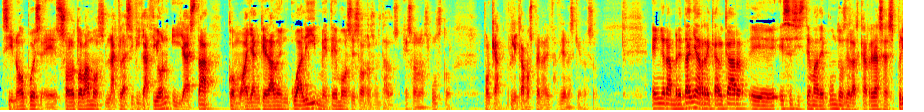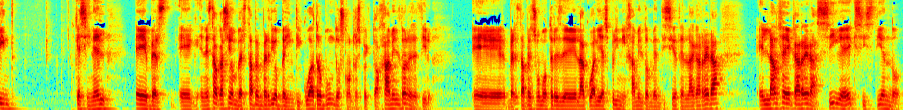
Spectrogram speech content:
si no, pues eh, solo tomamos la clasificación y ya está. Como hayan quedado en quali, metemos esos resultados. Eso no es justo porque aplicamos penalizaciones que no eso. En Gran Bretaña, recalcar eh, ese sistema de puntos de las carreras a sprint que sin él, eh, eh, en esta ocasión Verstappen perdió 24 puntos con respecto a Hamilton, es decir, eh, Verstappen sumó 3 de la qualia sprint y Hamilton 27 en la carrera. El lance de carrera sigue existiendo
